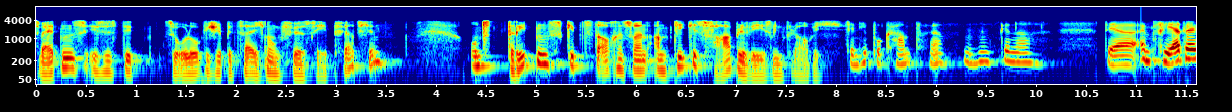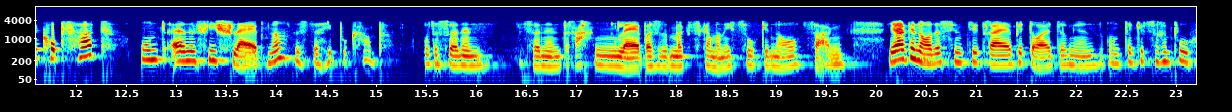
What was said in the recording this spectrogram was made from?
Zweitens ist es die zoologische Bezeichnung für Seepferdchen. Und drittens gibt es da auch so ein antikes Fabelwesen, glaube ich. Den Hippocamp, ja, mhm, genau. Der einen Pferdekopf hat und einen Fischleib, ne? das ist der Hippocamp. Oder so einen so einen Drachenleib, also das kann man nicht so genau sagen. Ja, genau, das sind die drei Bedeutungen. Und dann gibt es noch ein Buch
